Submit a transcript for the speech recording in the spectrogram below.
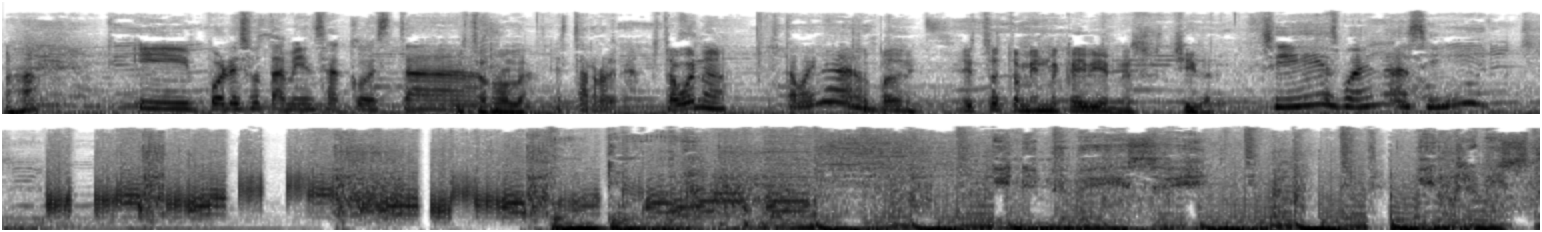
Ajá. y por eso también sacó esta, Esta rola. Esta rola. Está buena. Está buena. Está padre. Esta también me cae bien, es chida. Sí, es buena, sí. Pontón este,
